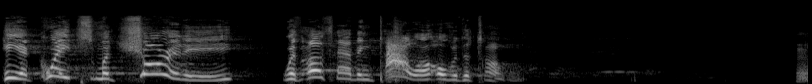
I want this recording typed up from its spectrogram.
He equates maturity with us having power over the tongue. Hmm.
